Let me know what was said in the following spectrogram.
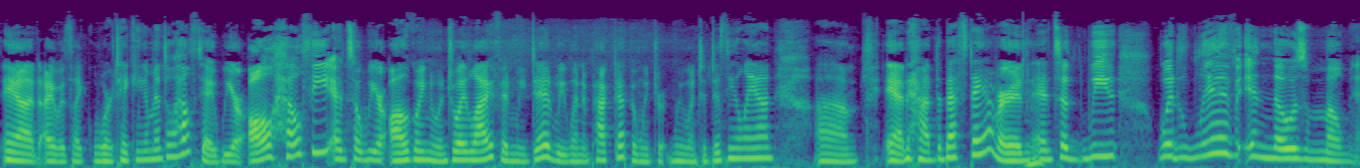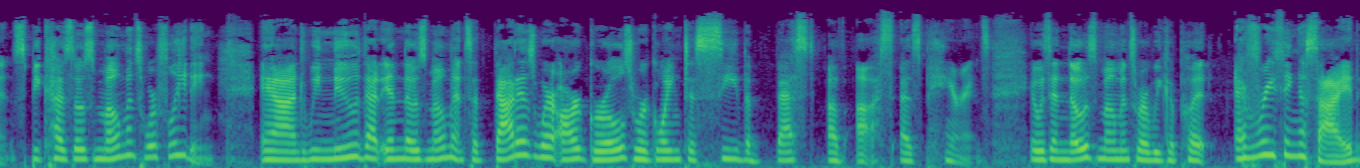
And I was like, we're taking a mental health day. We are all healthy, and so we are all going to enjoy life. And we did. We went and packed up, and we we went to Disneyland, um, and had the best day ever. And and so we would live in those moments because those moments were fleeting, and we knew that in those moments that that is where our girls were going to see the best of us as parents. It was in those moments where we could put everything aside,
